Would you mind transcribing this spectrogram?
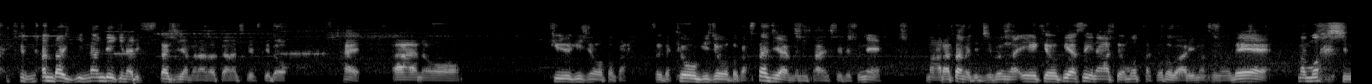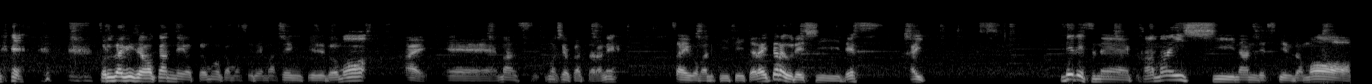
なんだ、なんでいきなりスタジアムなんだって話ですけど、はい。あの、球技場とか、そういった競技場とか、スタジアムに関してですね、まあ、改めて自分が影響を受けやすいなって思ったことがありますので、まあ、もしね それだけじゃわかんねえよって思うかもしれませんけれども、はい、えー、まあ、もしよかったらね、最後まで聞いていただいたら嬉しいです。はい。でですね、釜石なんですけれども、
